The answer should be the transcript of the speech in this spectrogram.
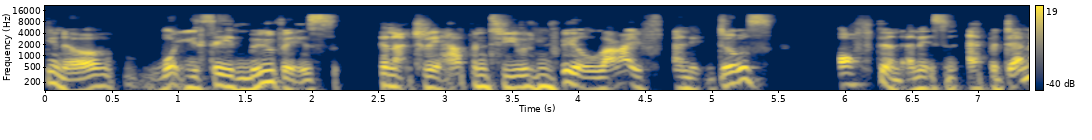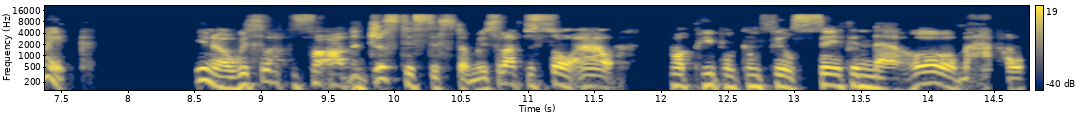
you know, what you see in movies can actually happen to you in real life. And it does often, and it's an epidemic. You know, we still have to sort out the justice system. We still have to sort out how people can feel safe in their home, how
